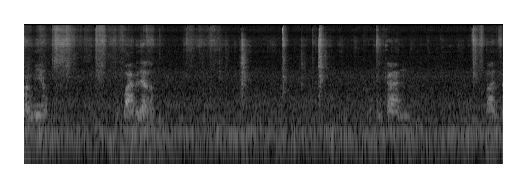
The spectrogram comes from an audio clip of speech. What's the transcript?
ฝั่งนี้ครับผมบานไปแล้วครับ เป็นการบานแฟ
